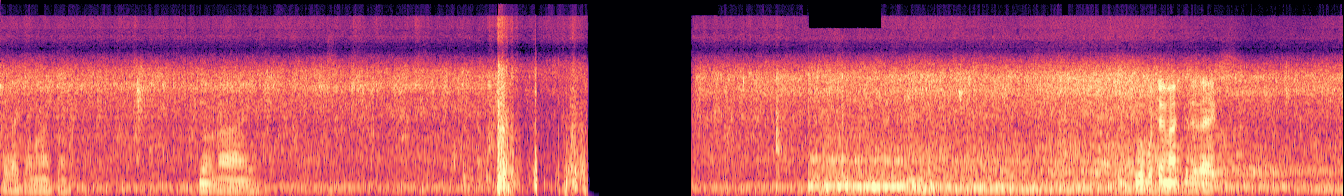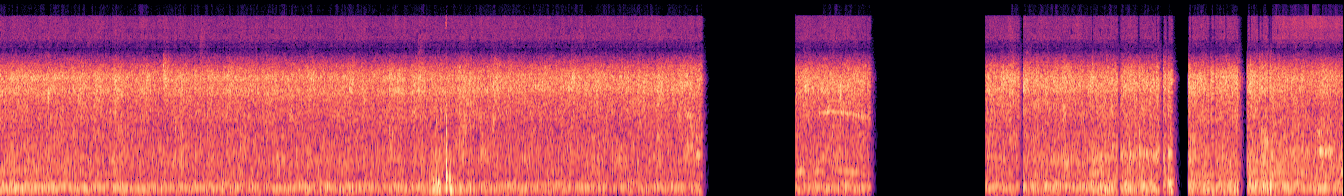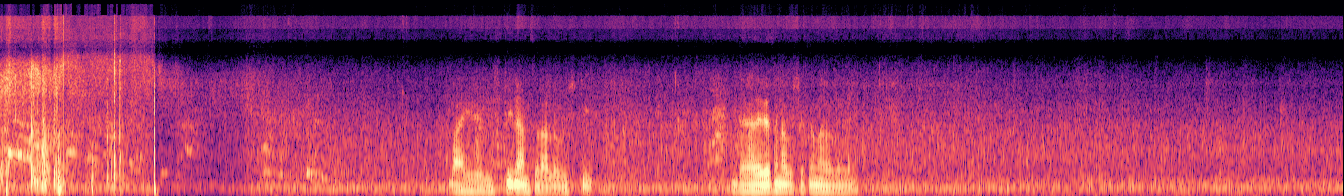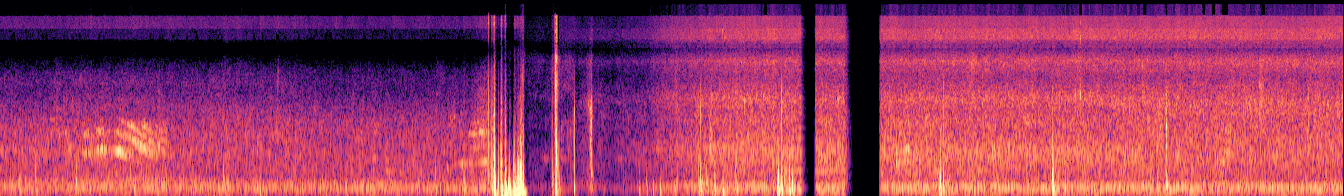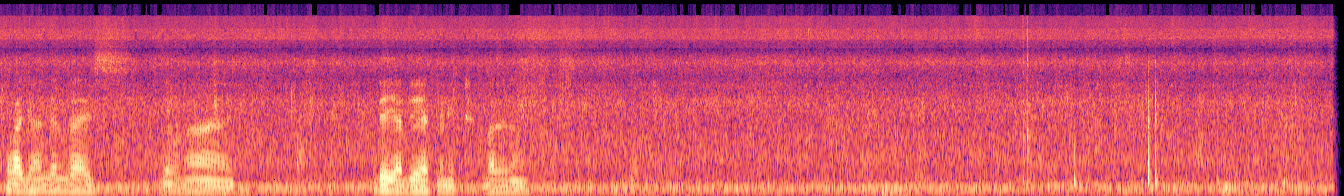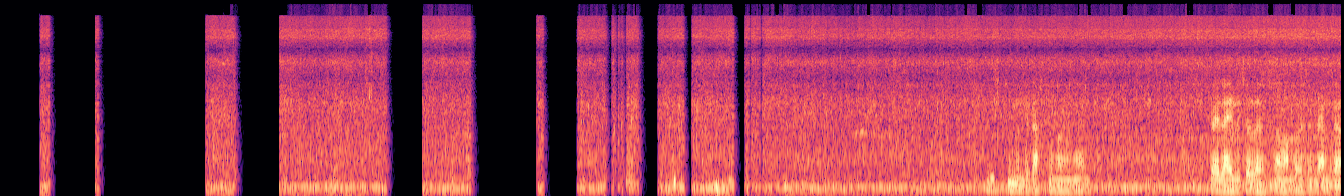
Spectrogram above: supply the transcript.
সবাই কেমন আছো কেউ নাই শুভ টাইম আসছে গাইস বাইরে বৃষ্টি নামছে ভালো বৃষ্টি। দেখা যাচ্ছে না অবশ্য ক্যামেরা লাগে সবাই জয়েন দেন গাইস কেউ নাই দে আর দুই এক মিনিট বাড়ে দাম বৃষ্টির মধ্যে কাস্টমার নাই। তাই লাইভে চলে আসলাম আপনার সাথে আড্ডা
